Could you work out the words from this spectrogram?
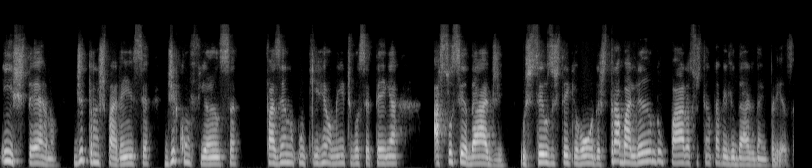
e externo de transparência, de confiança, fazendo com que realmente você tenha a sociedade, os seus stakeholders trabalhando para a sustentabilidade da empresa.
